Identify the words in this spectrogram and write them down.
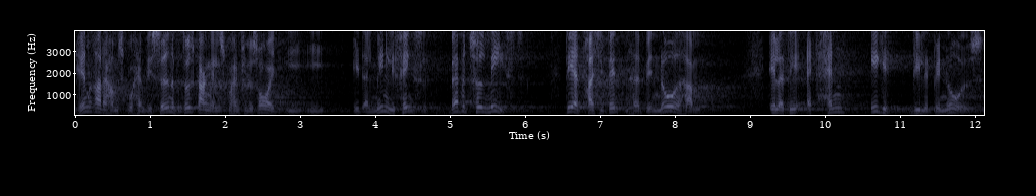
henrette ham? Skulle han blive siddende på dødsgangen? Eller skulle han flyttes over i, i, i et almindeligt fængsel? Hvad betød mest? Det, at præsidenten havde benået ham, eller det, at han ikke ville benådes,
